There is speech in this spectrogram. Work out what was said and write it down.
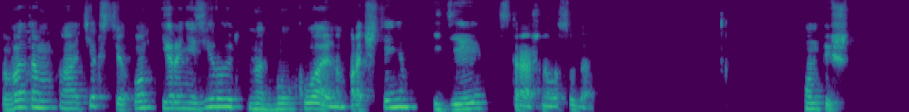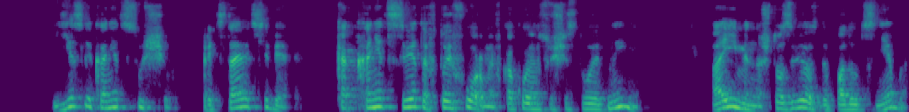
В этом а, тексте он иронизирует над буквальным прочтением идеи страшного суда. Он пишет, если конец сущего представить себе как конец света в той форме, в какой он существует ныне, а именно, что звезды падут с неба,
